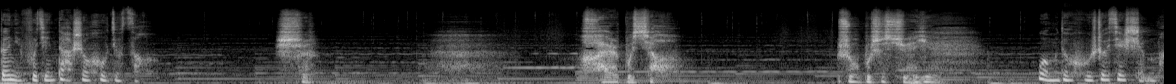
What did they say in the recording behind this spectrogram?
等你父亲大寿后就走。是，孩儿不孝。若不是学业，我们都胡说些什么？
